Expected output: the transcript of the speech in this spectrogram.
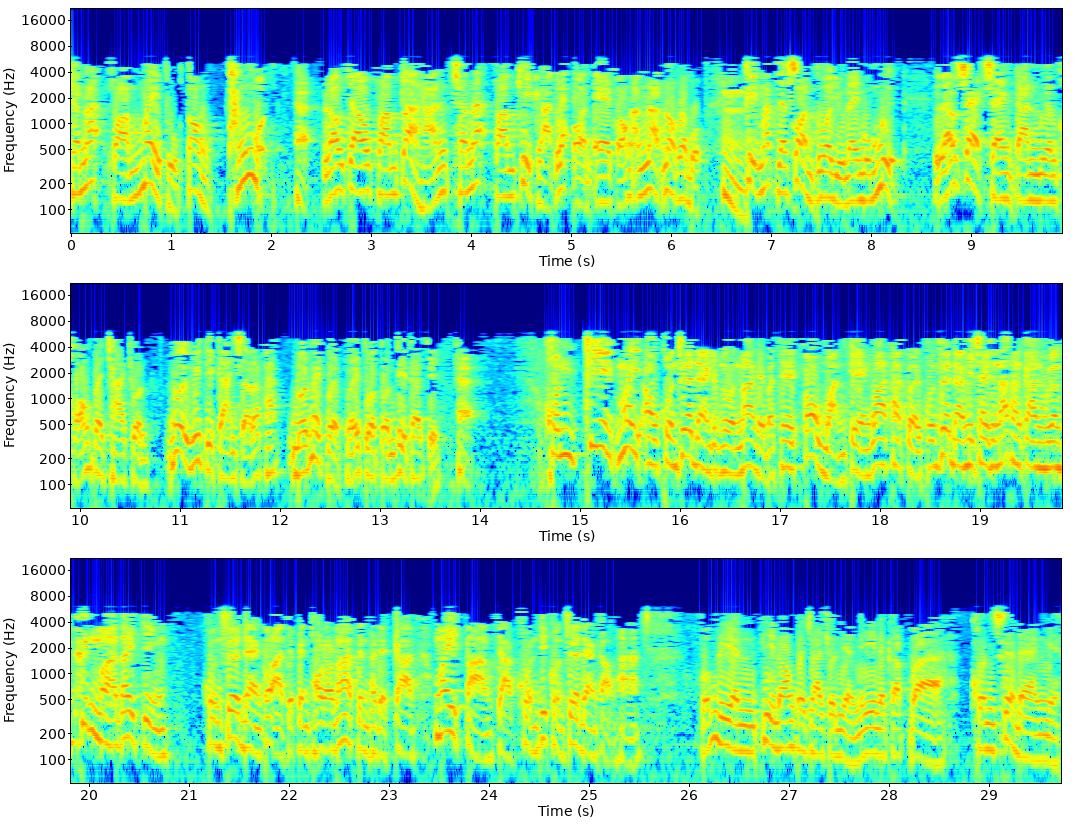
ชนะความไม่ถูกต้องทั้งหมดฮะเราจะเอาความกล้าหาญชนะความขี้ขลาดและอ่อนแอของอำนาจนอกระบบอืมที่มักจะซ่อนตัวอยู่ในมุมมืด แล้วแทรกแซงการเมืองของประชาชน ด้วยวิธีการสารพัดโดยไม่เปิดเผยตัวตนที่แท้จริงฮะคนที่ไม่เอาคนเสื้อแดงจำนวนมากในประเทศ ก็หวั่นเกรงว่าถ้าเกิดคนเสื้อแดงมีชัยชนะทางการเมืองขึ้นมาได้จริง คนเสื้อแดงก็อาจจะเป็นทรราชเป็นเผด็จการไม่ต่างจากคนที่คนเสื้อแดงกล่าวหา ผมเรียนพี่น้องประชาชนอย่างนี้นะครับ ว่าคนเสื้อแดงเนี่ย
